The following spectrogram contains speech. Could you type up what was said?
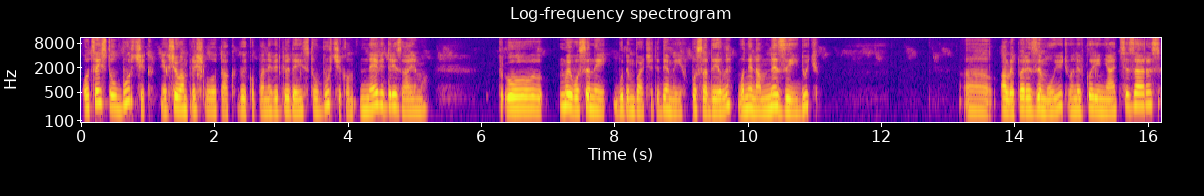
Оцей стовбурчик, якщо вам прийшло отак викопане від людей стовбурчиком, не відрізаємо. Ми восени будемо бачити, де ми їх посадили. Вони нам не зійдуть, але перезимують, вони вкоріняться зараз.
